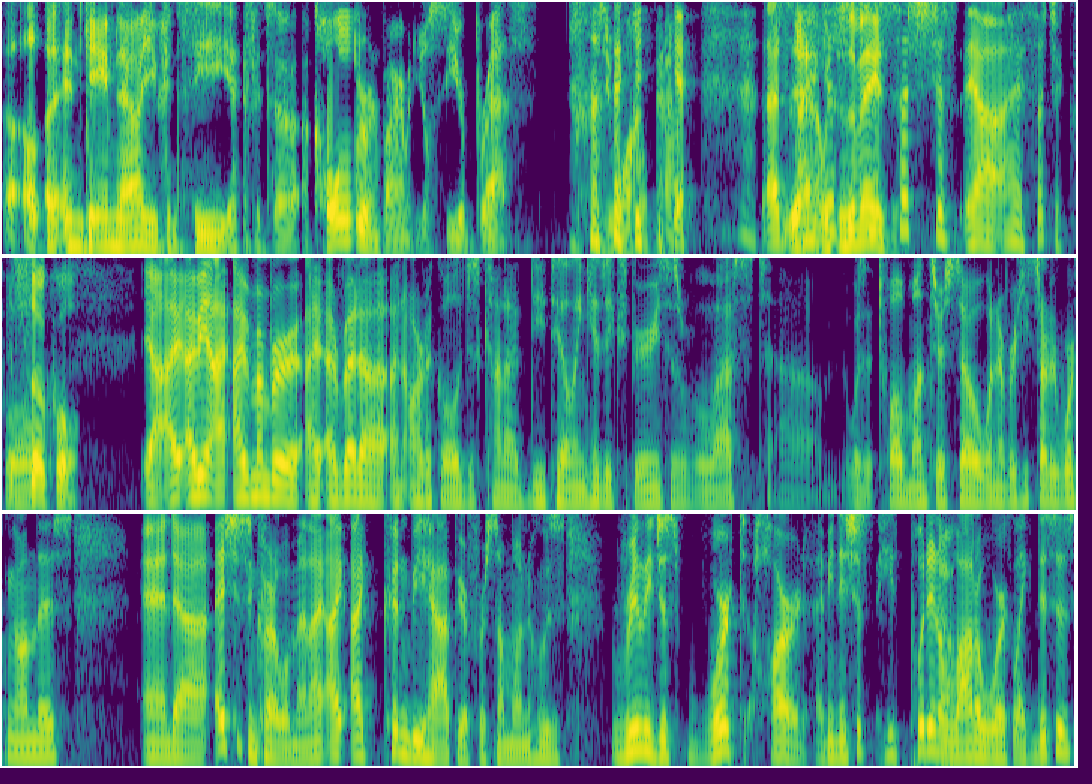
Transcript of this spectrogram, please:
uh, uh, in game now, you can see if it's a, a, colder environment, you'll see your breath as you walk around. yeah, that's yeah, just, which is amazing. Such just yeah, such a cool. It's so cool. Yeah, I, I mean, I, I remember I, I read a, an article just kind of detailing his experiences over the last, um, was it, 12 months or so, whenever he started working on this. And uh, it's just incredible, man. I, I, I couldn't be happier for someone who's really just worked hard. I mean, it's just he's put in yeah. a lot of work. Like this is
